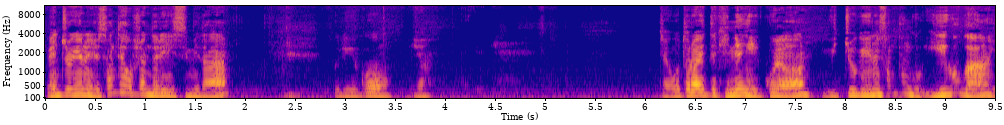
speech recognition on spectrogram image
왼쪽에는 이제 선택 옵션들이 있습니다. 그리고 자, auto light 기능이 있고요. 위쪽에는 송풍구 2구가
